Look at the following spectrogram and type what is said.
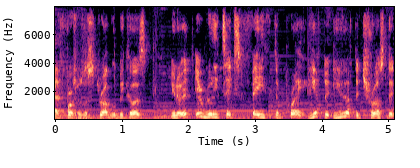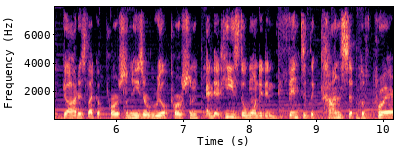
at first was a struggle because you know it, it really takes faith to pray. You have to you have to trust that God is like a person, he's a real person, and that he's the one that invented the concept of prayer.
